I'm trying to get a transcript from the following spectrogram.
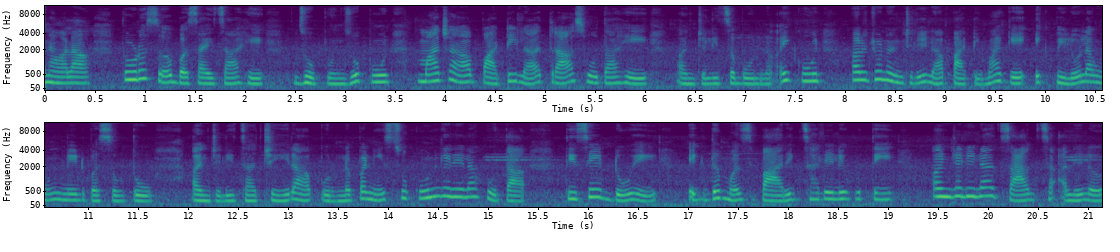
मला थोडंसं बसायचं आहे. झोपून झोपून माझ्या पाठीला त्रास होत आहे. अंजलीचं बोलणं ऐकून अर्जुन अंजलीला पाठीमागे एक पिलो लावून नीट बसवतो. अंजलीचा चेहरा पूर्णपणे सुकून गेलेला होता. तिचे डोळे एकदमच बारीक झालेले होते. अंजलीला जाग आलेलं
